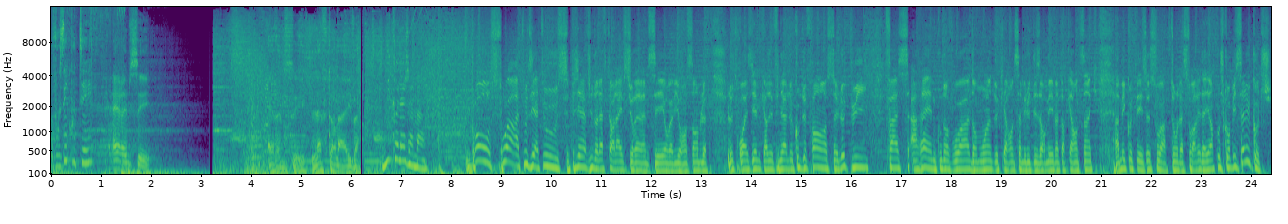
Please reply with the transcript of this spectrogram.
Vous écoutez RMC. RMC, l'Afterlive. Nicolas Jamin. Bonsoir à toutes et à tous. Bienvenue dans l'Afterlife sur RMC. On va vivre ensemble le troisième quart de finale de Coupe de France. Le Puy face à Rennes. Coup d'envoi dans moins de 45 minutes désormais, 20h45. À mes côtés ce soir, tout la soirée d'ailleurs. Coach Combi, salut coach.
